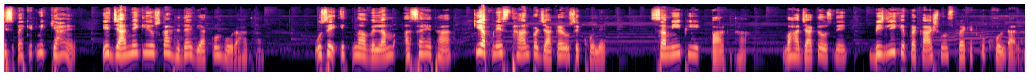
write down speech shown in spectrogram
इस पैकेट में क्या है? ये जानने के लिए उसका हृदय व्याकुल हो रहा था। उसे इतना विलंब असह्य था कि अपने स्थान पर जाकर उसे खोले। समीप ही एक पार्क था। वहाँ जाकर उसने बिजली के प्रकाश में उस पैकेट को खोल डाला।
